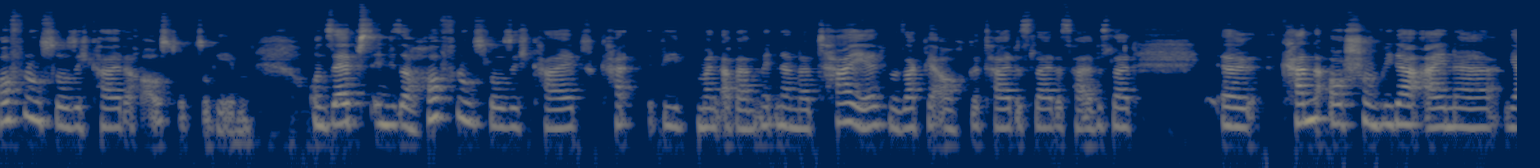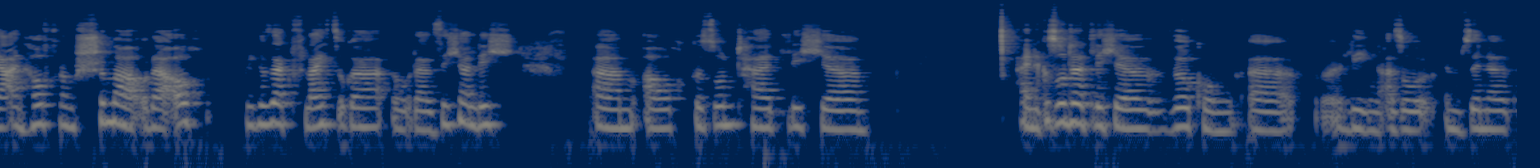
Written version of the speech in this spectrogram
Hoffnungslosigkeit auch Ausdruck zu geben. Und selbst in dieser Hoffnungslosigkeit, die man aber miteinander teilt, man sagt ja auch, geteiltes Leid ist halbes Leid, äh, kann auch schon wieder eine, ja, ein Hoffnungsschimmer oder auch, wie gesagt, vielleicht sogar oder sicherlich ähm, auch gesundheitliche eine gesundheitliche Wirkung äh, liegen, also im Sinne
